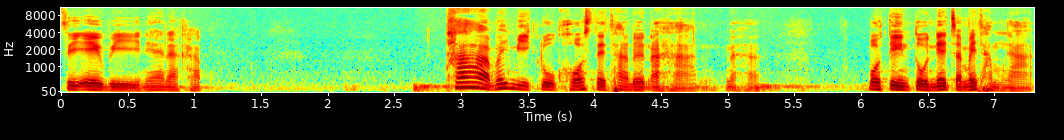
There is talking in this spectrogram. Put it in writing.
CAV เนี่ยนะครับ ถ้าไม่มีกลูโคสในทางเดินอาหารนะฮะโปรตีนตัวนี้จะไม่ทำงาน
